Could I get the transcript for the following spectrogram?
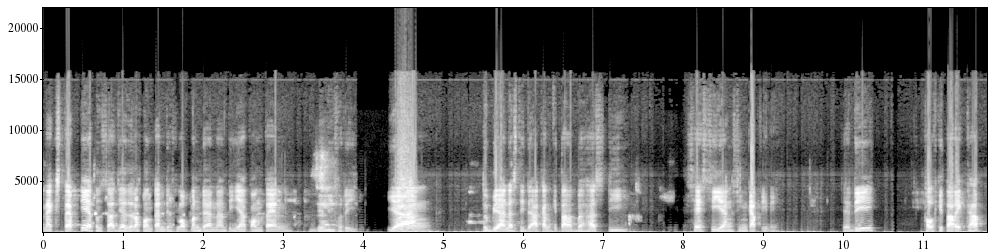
next stepnya ya tentu saja adalah content development dan nantinya content delivery. Yang to be honest tidak akan kita bahas di sesi yang singkat ini. Jadi kalau kita rekap,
